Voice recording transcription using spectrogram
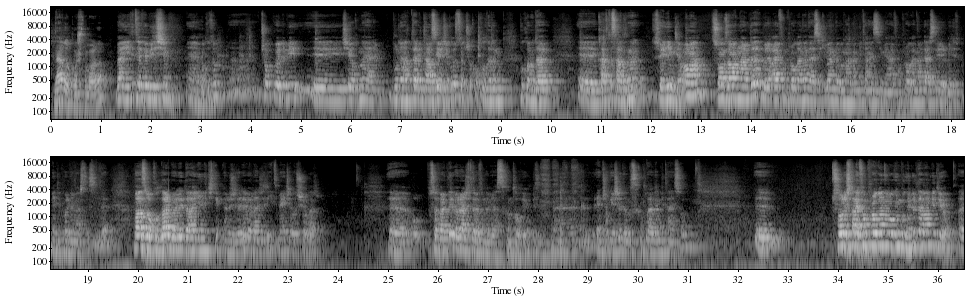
Nerede okumuştun bu arada? Ben Yeditepe Bilişim e, okudum. E, çok böyle bir e, şey olduğunda yani burada hatta bir tavsiye verecek olursak çok okulların bu konuda e, katkı sağladığını söyleyemeyeceğim ama son zamanlarda böyle iPhone programlama dersi ki ben de bunlardan bir tanesiyim yani iPhone programlama dersi veriyorum Medip- Medipol Üniversitesi'nde. Bazı okullar böyle daha yenilikçi teknolojileri öğrencileri itmeye çalışıyorlar. E, o- bu sefer de öğrenci tarafında biraz sıkıntı oluyor bizim. E, en çok yaşadığımız sıkıntılardan bir tanesi o. E, işte iPhone programlama o gün bugündür devam ediyor. E,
